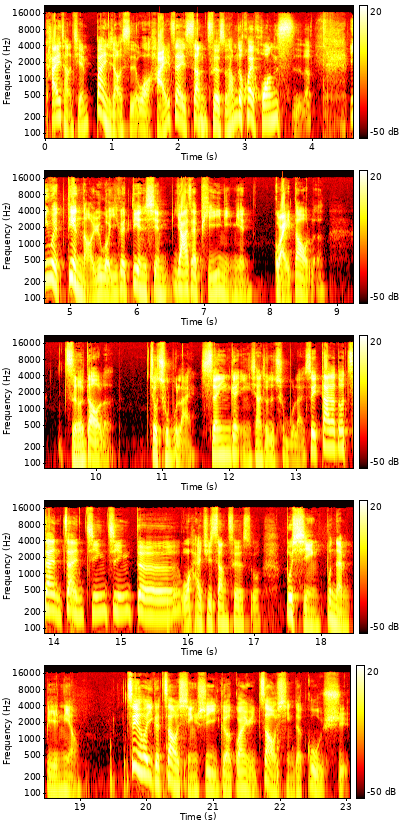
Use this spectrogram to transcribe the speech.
开场前半小时我还在上厕所，他们都快慌死了。因为电脑如果一个电线压在皮衣里面，拐到了、折到了，就出不来，声音跟影像就是出不来，所以大家都战战兢兢的。我还去上厕所，不行，不能憋尿。最后一个造型是一个关于造型的故事，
